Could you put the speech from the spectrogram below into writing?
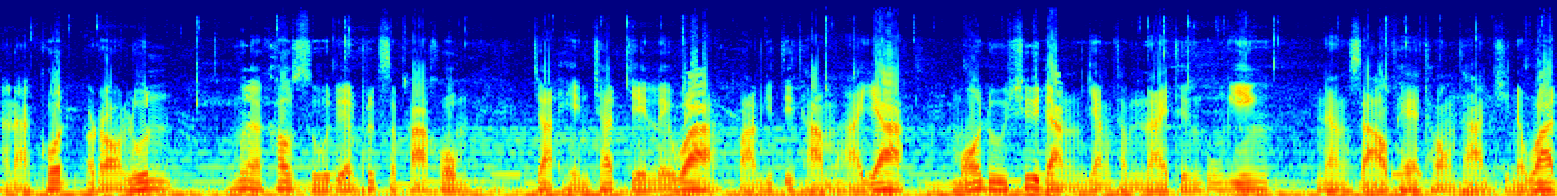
อนาคตรอลุ้น เมื่อเข้าสู่เดือนพฤษภาคม จะเห็นชัดเจนเลยว่าความยุติธรรมหายาก หมอดูชื่อดังยังทำนายถึงอุ้งอิงนางสาวแพทองทานชินวัตร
